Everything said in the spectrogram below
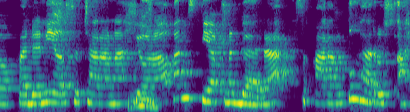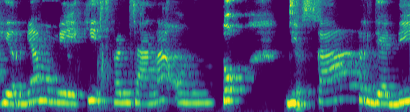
Eh, Pak Daniel, secara nasional kan setiap negara sekarang tuh harus akhirnya memiliki rencana untuk Yes. jika terjadi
